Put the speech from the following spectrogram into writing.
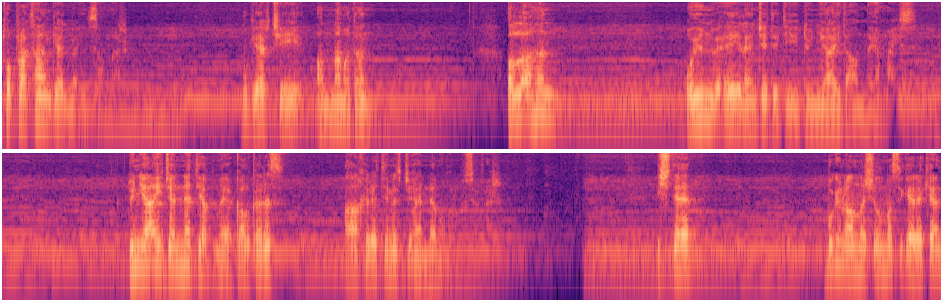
topraktan gelme insanlar, bu gerçeği anlamadan, Allah'ın oyun ve eğlence dediği dünyayı da anlayamayız. Dünyayı cennet yapmaya kalkarız, ahiretimiz cehennem olur bu sefer. İşte bugün anlaşılması gereken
